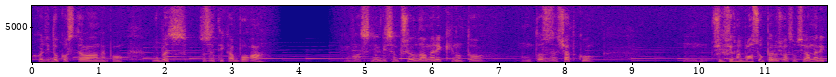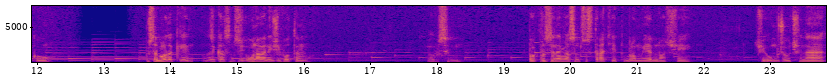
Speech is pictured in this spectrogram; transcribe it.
chodit do kostela nebo vůbec co se týká Boha. Vlastně, když jsem přijel do Ameriky, no to, to z začátku mm, vše, všechno bylo super, užíval jsem si Ameriku. Už jsem byl taky, říkal jsem si, unavený životem. Už jsem Prostě neměl jsem co ztratit, bylo mi jedno, či, či umřu, či ne.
